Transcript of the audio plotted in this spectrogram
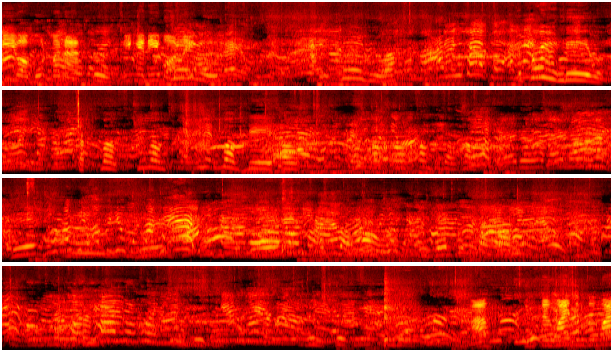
บี้บอกมุดมันน่ะนี่แค่นี้บอกเลยดีดูวะจะพูดถึงดีบ่จักบอกที่บอกเนี่ยบอกดีเอาเอาเอาเอาเอาไปบอกเขา เอาตึงๆไว้ตึงๆไว้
